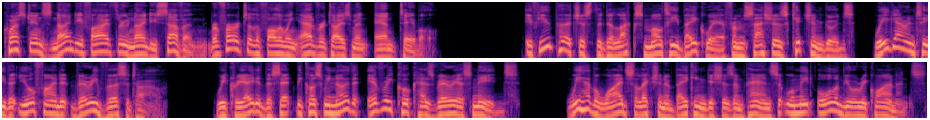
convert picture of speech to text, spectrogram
Questions 95 through 97 refer to the following advertisement and table. If you purchase the deluxe multi bakeware from Sasha's Kitchen Goods, we guarantee that you'll find it very versatile. We created the set because we know that every cook has various needs. We have a wide selection of baking dishes and pans that will meet all of your requirements.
